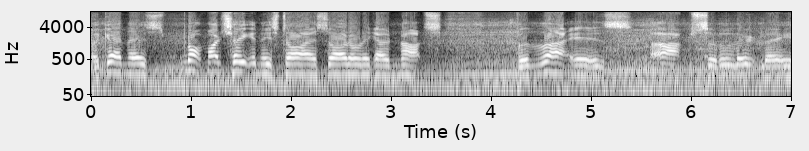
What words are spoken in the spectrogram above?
Again, there's not much heat in these tyres, so I don't want to go nuts. But that is absolutely,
